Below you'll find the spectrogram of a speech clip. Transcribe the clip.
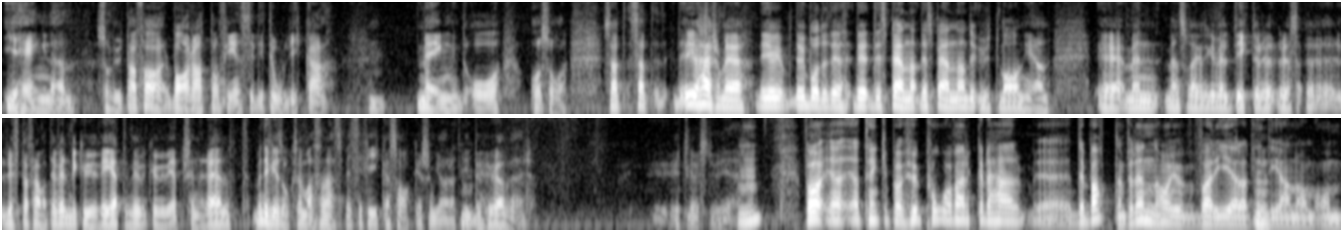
i hängnen som utanför, bara att de finns i lite olika mm mängd och, och så. Så, att, så att det är ju här som är, det är, det är både det, det, det, spännande, det spännande utmaningen eh, men, men som sagt, det är väldigt viktigt att eh, lyfta fram att det är väldigt mycket vi vet, mycket vi vet generellt. Men det finns också en massa specifika saker som gör att mm. vi behöver ytterligare studier. Mm. Vad, jag, jag, tänker på hur påverkar det här eh, debatten? För den har ju varierat mm. lite grann om, om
